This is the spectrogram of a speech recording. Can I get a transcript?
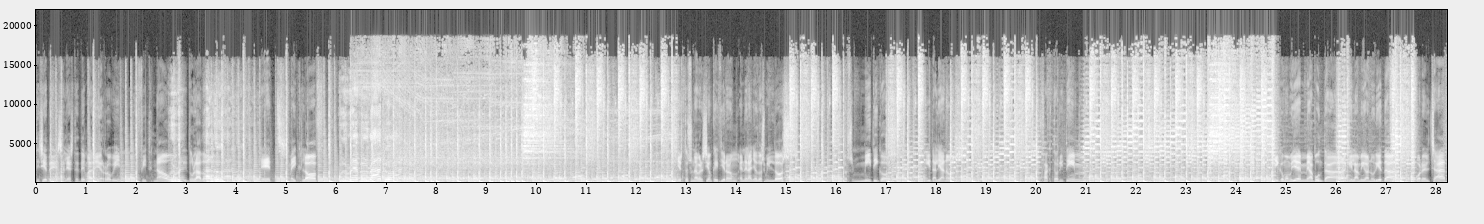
1997 salía este tema de Robin Fit Now titulado Let's Make Love. Y esto es una versión que hicieron en el año 2002 los míticos italianos Factory Team. Y como bien me apunta aquí la amiga Nurieta por el chat,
